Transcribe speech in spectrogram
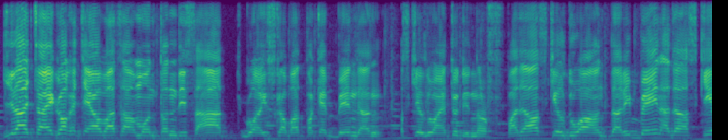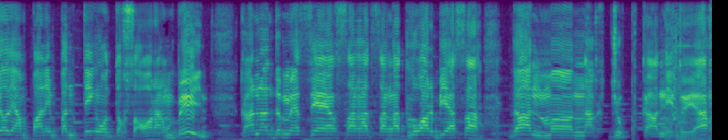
Gila coy gue kecewa banget sama Mountain di saat gue lagi suka banget pakai Ben dan skill 2 itu di nerf. Padahal skill 2 dari Bane adalah skill yang paling penting untuk seorang Bane Karena damage-nya yang sangat-sangat luar biasa dan menakjubkan itu ya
